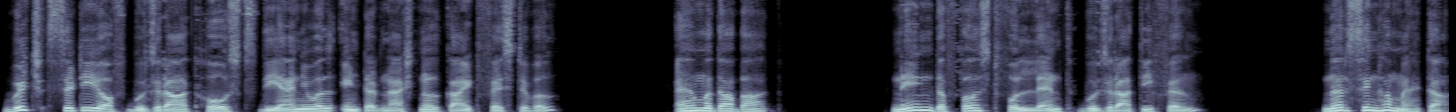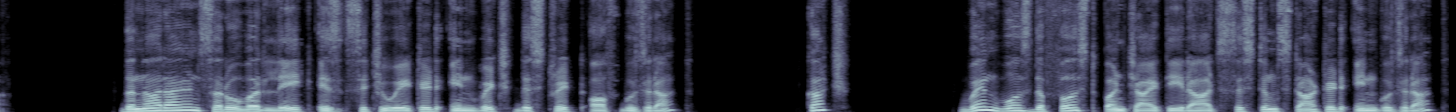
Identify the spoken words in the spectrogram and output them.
Which city of Gujarat hosts the annual International Kite Festival? Ahmedabad. Name the first full-length Gujarati film. Narsingha Mehta. The Narayan Sarovar Lake is situated in which district of Gujarat? Kutch. When was the first Panchayati Raj system started in Gujarat?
